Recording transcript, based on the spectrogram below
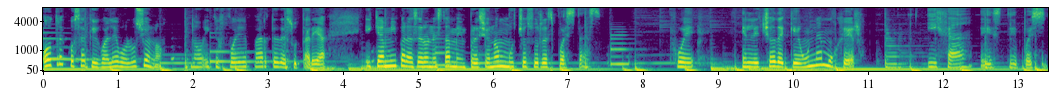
Otra cosa que igual evolucionó y que fue parte de su tarea y que a mí, para ser honesta, me impresionó mucho sus respuestas. Fue el hecho de que una mujer, hija, este, pues,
